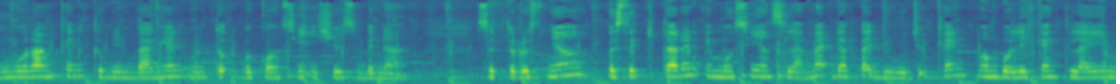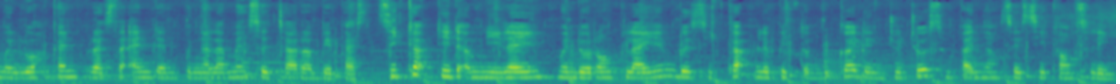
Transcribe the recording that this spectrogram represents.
mengurangkan kebimbangan untuk berkongsi isu sebenar. Seterusnya, persekitaran emosi yang selamat dapat diwujudkan membolehkan klien meluahkan perasaan dan pengalaman secara bebas. Sikap tidak menilai mendorong klien bersikap lebih terbuka dan jujur sepanjang sesi kaunseling.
